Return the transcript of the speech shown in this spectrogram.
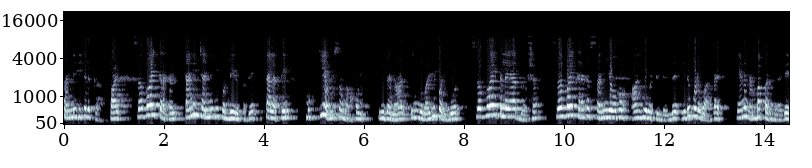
சந்நிதிகளுக்கு அப்பால் செவ்வாய் கிரகன் தனி சந்நிதி கொண்டிருப்பது தலத்தின் முக்கிய அம்சமாகும். இதனால் இங்கு வழிபடுவோர் செவ்வாய் பிள்ளையார் தோஷம் செவ்வாய் கிரக சனியோகம் ஆகியவற்றிலிருந்து விடுபடுவார்கள் என நம்பப்படுகிறது.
